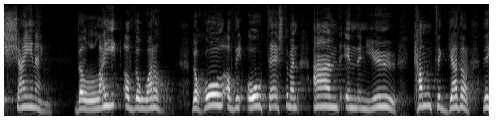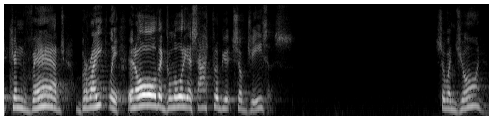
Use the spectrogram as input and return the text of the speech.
shining the light of the world. The whole of the Old Testament and in the New come together. They converge brightly in all the glorious attributes of Jesus. So when John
